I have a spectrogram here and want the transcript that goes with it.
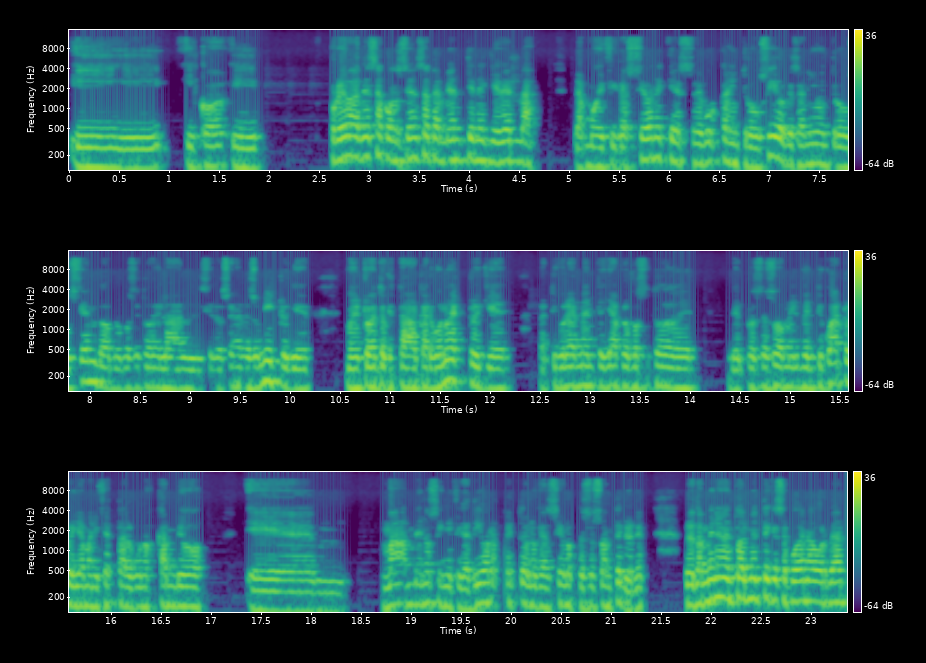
y, y, y, prueba de esa conciencia también tiene que ver las, las modificaciones que se buscan introducir o que se han ido introduciendo a propósito de las licitaciones de suministro, que es un instrumento que está a cargo nuestro y que particularmente ya a propósito de, del proceso 2024 ya manifiesta algunos cambios eh, más o menos significativos respecto a lo que han sido los procesos anteriores, pero también eventualmente que se puedan abordar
